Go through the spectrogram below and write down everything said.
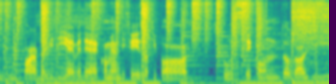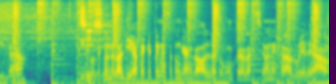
un po' rabbrividire vedere come hanno difeso tipo sul secondo gol di Ibra. Sì, Sì, sul sì. secondo gol di Ibra perché prima è stato un gran gol comunque l'azione tra lui e Leao.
